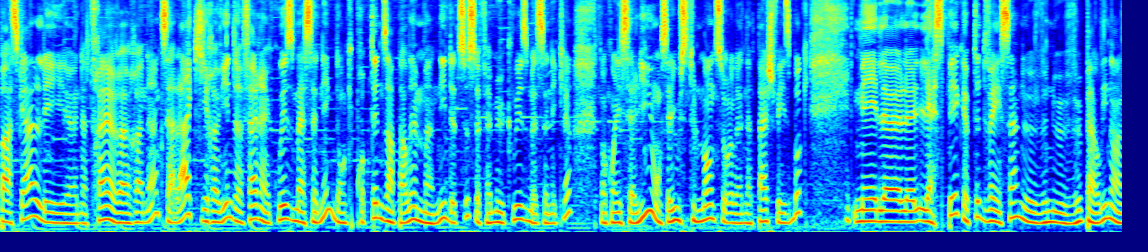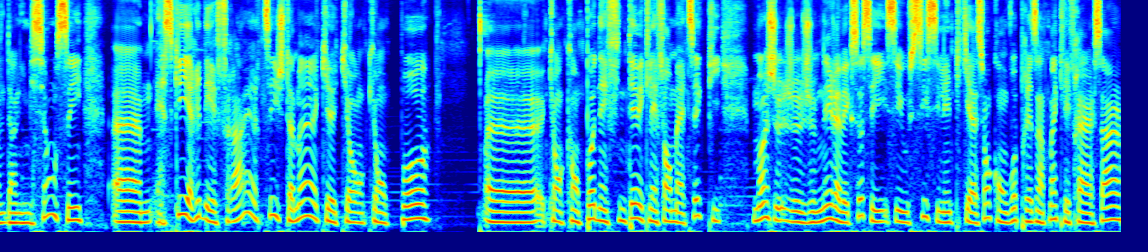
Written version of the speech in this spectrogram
Pascal et notre frère Ronan, que ça qui revient de faire un quiz maçonnique. Donc, il pourra peut-être nous en parler un moment donné de ça, ce fameux quiz maçonnique-là. Donc, on les salue. On salue aussi tout le monde sur notre page Facebook. Mais le l'aspect que peut-être Vincent veut, parler dans, l'émission, c'est euh, est-ce qu'il y aurait des frères, justement, qui n'ont qui ont pas. Euh, qui n'ont pas d'infinité avec l'informatique? Puis moi, je, je, je, veux venir avec ça, c'est aussi l'implication qu'on voit présentement avec les frères et sœurs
